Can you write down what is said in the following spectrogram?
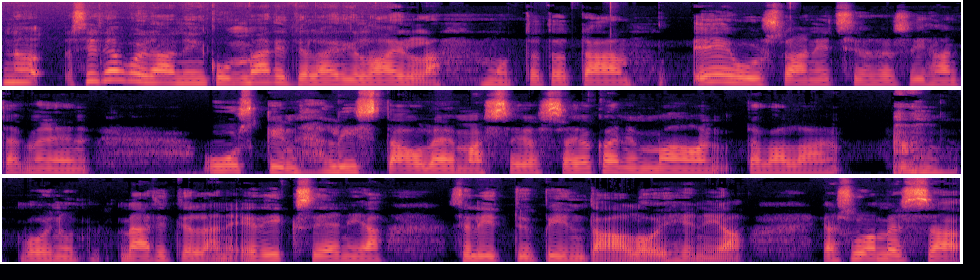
No sitä voidaan niin kuin määritellä eri lailla, mutta tota, EU:ssa on itse asiassa ihan tämmöinen uuskin lista olemassa, jossa jokainen maa on tavallaan voinut määritellä ne erikseen ja se liittyy pinta-aloihin. Ja, ja Suomessa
